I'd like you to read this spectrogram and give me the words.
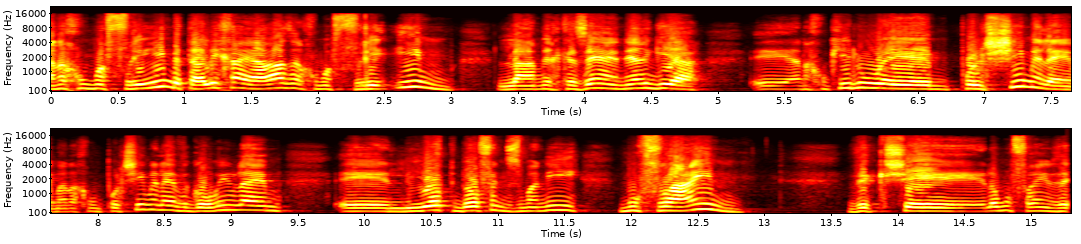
אנחנו מפריעים בתהליך ההערה הזה, אנחנו מפריעים למרכזי האנרגיה, אה, אנחנו כאילו אה, פולשים אליהם, אנחנו פולשים אליהם וגורמים להם אה, להיות באופן זמני מופרעים. וכשלא מופרעים זה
